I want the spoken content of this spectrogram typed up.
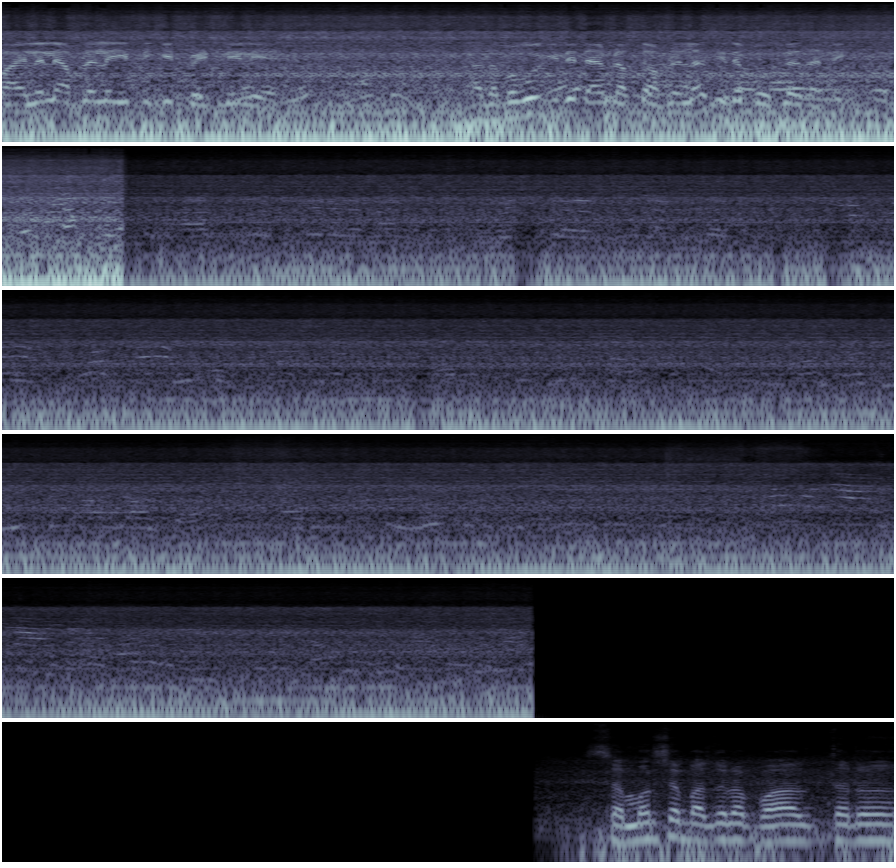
फायनली आपल्याला ही तिकीट भेटलेली आहे. आता बघू किती टाईम लागतो आपल्याला तिथे पोहोचण्यासाठी. समोरच्या बाजूला पाहाल तर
